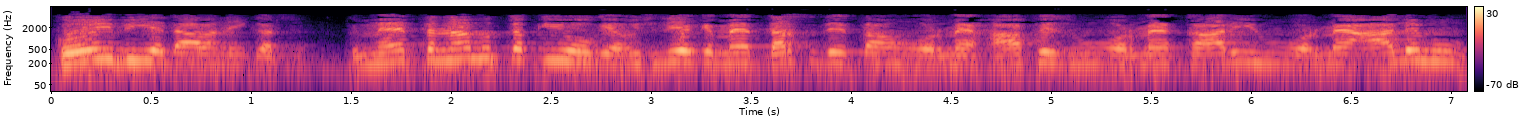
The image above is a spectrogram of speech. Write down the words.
کوئی بھی یہ دعویٰ نہیں کر سکتا کہ میں اتنا متقی ہو گیا ہوں، اس لیے کہ میں درس دیتا ہوں اور میں حافظ ہوں اور میں قاری ہوں اور میں عالم ہوں۔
